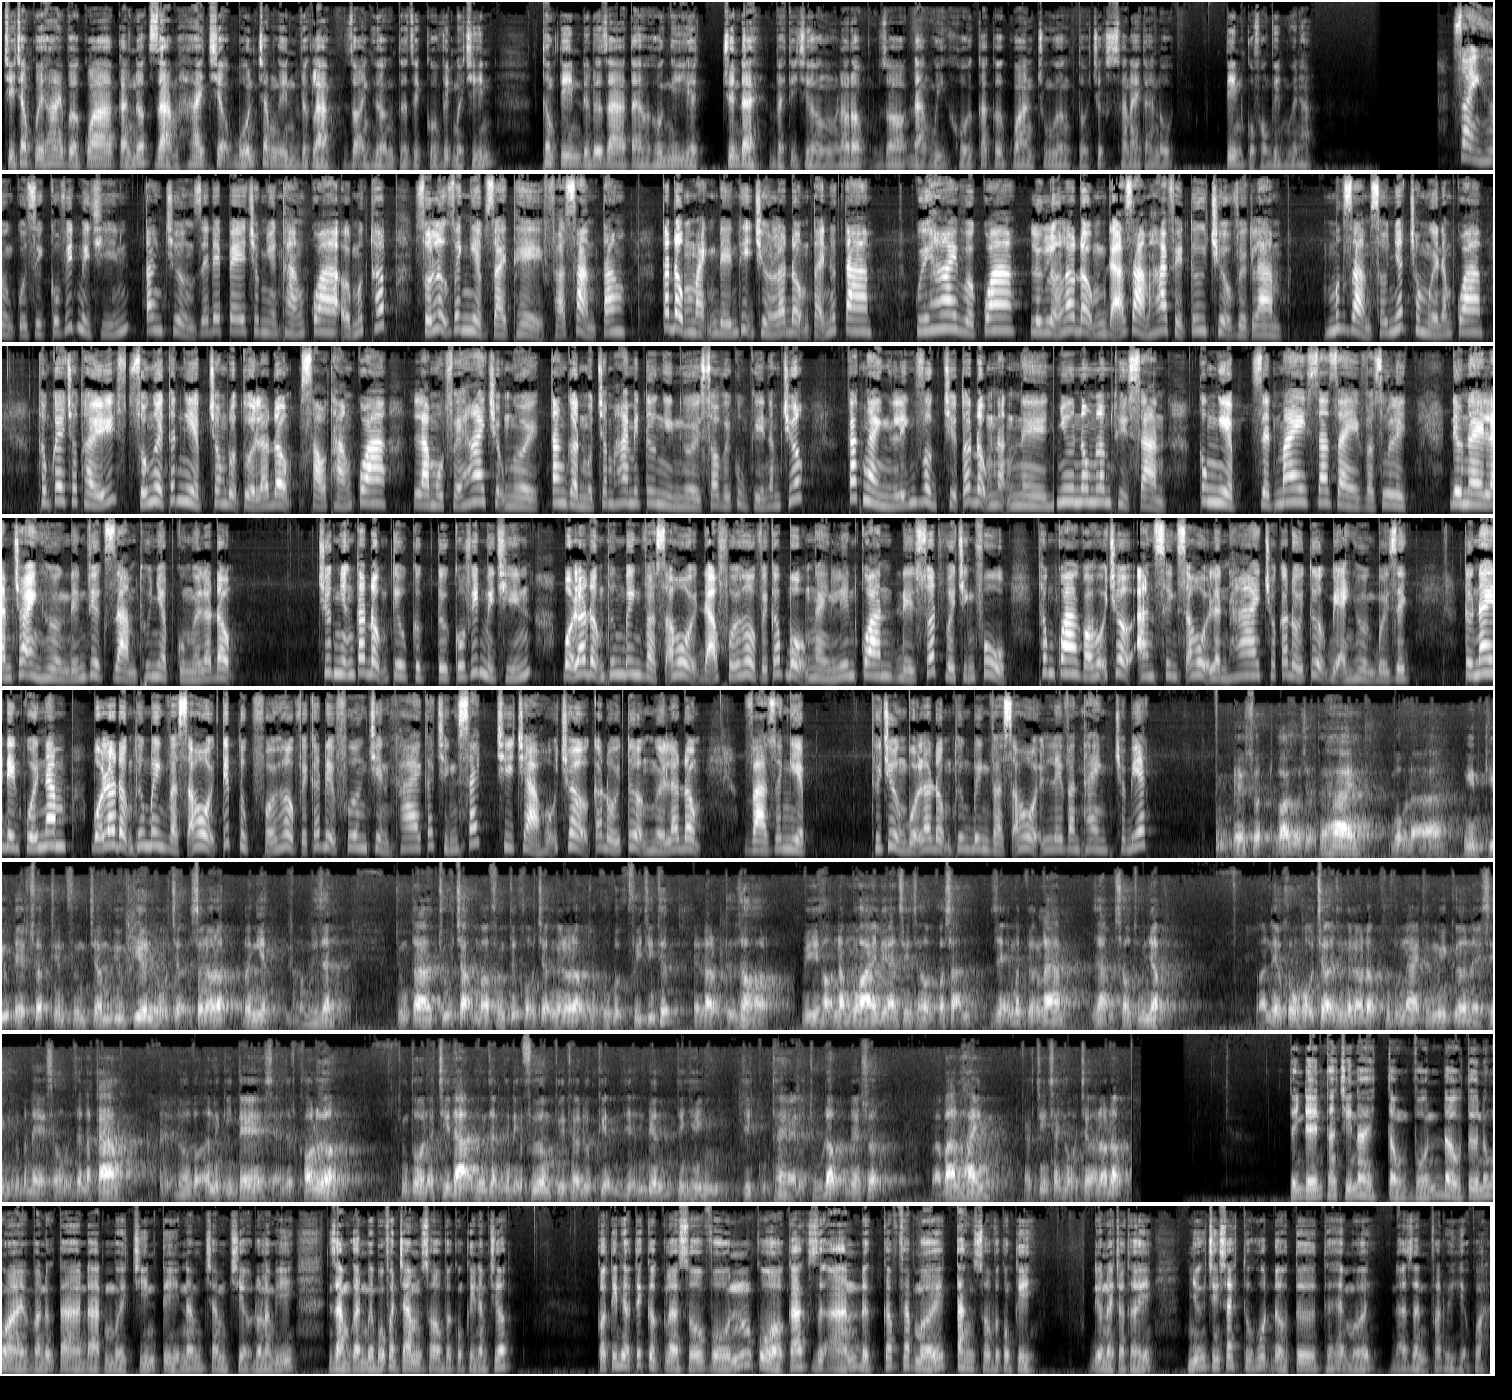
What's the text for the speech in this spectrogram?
chỉ trong quý 2 vừa qua, cả nước giảm 2 triệu 400 nghìn việc làm do ảnh hưởng từ dịch COVID-19. Thông tin được đưa ra tại hội nghị chuyên đề về thị trường lao động do Đảng ủy khối các cơ quan trung ương tổ chức sáng nay tại Hà Nội. Tin của phóng viên Nguyễn Hằng. Do ảnh hưởng của dịch COVID-19, tăng trưởng GDP trong những tháng qua ở mức thấp, số lượng doanh nghiệp giải thể, phá sản tăng, tác động mạnh đến thị trường lao động tại nước ta. Quý 2 vừa qua, lực lượng lao động đã giảm 2,4 triệu việc làm, mức giảm sâu nhất trong 10 năm qua. Thống kê cho thấy số người thất nghiệp trong độ tuổi lao động 6 tháng qua là 1,2 triệu người, tăng gần 124.000 người so với cùng kỳ năm trước. Các ngành lĩnh vực chịu tác động nặng nề như nông lâm thủy sản, công nghiệp, dệt may, da giày và du lịch. Điều này làm cho ảnh hưởng đến việc giảm thu nhập của người lao động. Trước những tác động tiêu cực từ COVID-19, Bộ Lao động Thương binh và Xã hội đã phối hợp với các bộ ngành liên quan đề xuất với chính phủ thông qua gói hỗ trợ an sinh xã hội lần 2 cho các đối tượng bị ảnh hưởng bởi dịch. Từ nay đến cuối năm, Bộ Lao động Thương binh và Xã hội tiếp tục phối hợp với các địa phương triển khai các chính sách chi trả hỗ trợ các đối tượng người lao động và doanh nghiệp. Thứ trưởng Bộ Lao động Thương binh và Xã hội Lê Văn Thanh cho biết. Đề xuất gói hỗ trợ thứ hai, Bộ đã nghiên cứu đề xuất trên phương châm ưu tiên hỗ trợ người lao động, doanh nghiệp và người dân. Chúng ta chú trọng vào phương thức hỗ trợ người lao động trong khu vực phi chính thức, lao động tự do vì họ nằm ngoài lưới an sinh xã hội có sẵn, dễ mất việc làm, giảm sâu thu nhập. Và nếu không hỗ trợ cho người lao động khu vực này thì nguy cơ nảy sinh các vấn đề xã hội rất là cao. Đổ vỡ nền kinh tế sẽ rất khó lường. Chúng tôi đã chỉ đạo hướng dẫn các địa phương tùy theo điều kiện diễn biến tình hình dịch cụ thể để chủ động đề xuất và ban hành các chính sách hỗ trợ lao động. Tính đến tháng 9 này, tổng vốn đầu tư nước ngoài vào nước ta đạt 19 tỷ 500 triệu đô la Mỹ, giảm gần 14% so với cùng kỳ năm trước. Có tín hiệu tích cực là số vốn của các dự án được cấp phép mới tăng so với cùng kỳ. Điều này cho thấy những chính sách thu hút đầu tư thế hệ mới đã dần phát huy hiệu quả.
